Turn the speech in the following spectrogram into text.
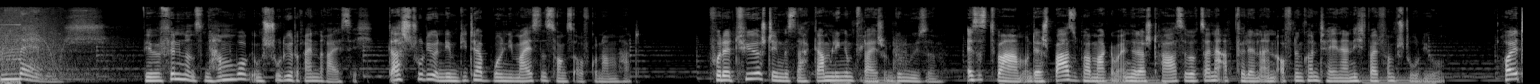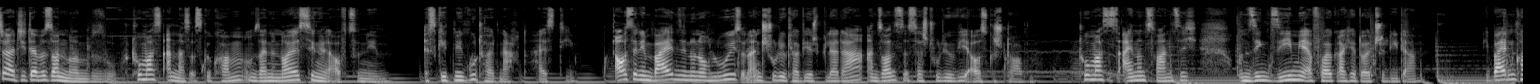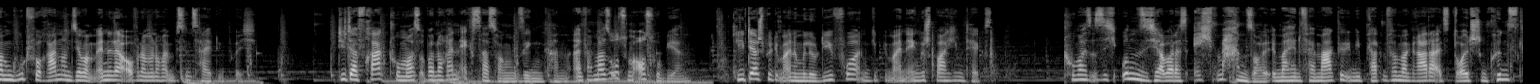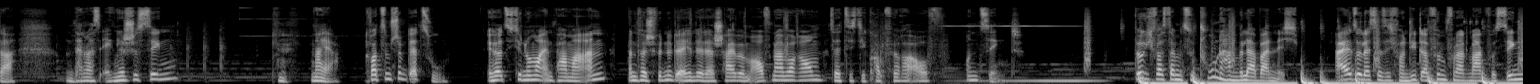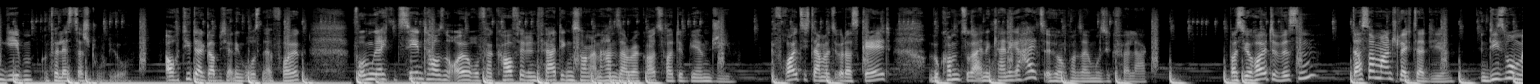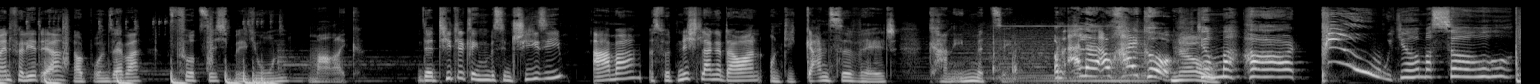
Mensch. Wir befinden uns in Hamburg im Studio 33. Das Studio, in dem Dieter Bohlen die meisten Songs aufgenommen hat. Vor der Tür stinkt es nach gammligem Fleisch und Gemüse. Es ist warm und der Sparsupermarkt am Ende der Straße wirft seine Abfälle in einen offenen Container nicht weit vom Studio. Heute hat Dieter besonderen Besuch. Thomas Anders ist gekommen, um seine neue Single aufzunehmen. Es geht mir gut heute Nacht, heißt die. Außer den beiden sind nur noch Luis und ein Studioklavierspieler da, ansonsten ist das Studio wie ausgestorben. Thomas ist 21 und singt semi-erfolgreiche deutsche Lieder. Beiden kommen gut voran und sie haben am Ende der Aufnahme noch ein bisschen Zeit übrig. Dieter fragt Thomas, ob er noch einen Extrasong singen kann. Einfach mal so zum Ausprobieren. Dieter spielt ihm eine Melodie vor und gibt ihm einen englischsprachigen Text. Thomas ist sich unsicher, ob er das echt machen soll. Immerhin vermarktet ihn die Plattenfirma gerade als deutschen Künstler. Und dann was Englisches singen? Hm, naja, trotzdem stimmt er zu. Er hört sich die Nummer ein paar Mal an, dann verschwindet er hinter der Scheibe im Aufnahmeraum, setzt sich die Kopfhörer auf und singt. Wirklich was damit zu tun haben will er aber nicht. Also lässt er sich von Dieter 500 Mark fürs Singen geben und verlässt das Studio. Auch Dieter glaubt sich an den großen Erfolg. Für umgerechnet 10.000 Euro verkauft er den fertigen Song an Hansa Records, heute BMG. Er freut sich damals über das Geld und bekommt sogar eine kleine Gehaltserhöhung von seinem Musikverlag. Was wir heute wissen, das war mal ein schlechter Deal. In diesem Moment verliert er, laut Brüllen selber, 40 Millionen Mark. Der Titel klingt ein bisschen cheesy, aber es wird nicht lange dauern und die ganze Welt kann ihn mitsingen. Und alle, auch Heiko. No. You're my heart. Pew, you're my soul.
